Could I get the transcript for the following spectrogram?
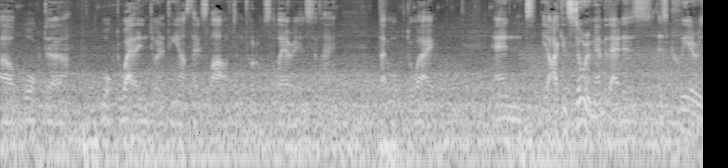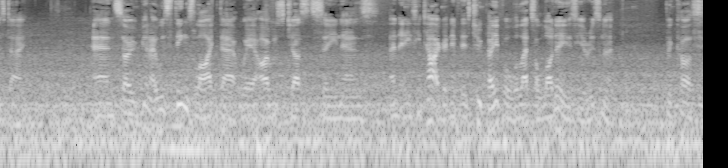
uh, walked uh, walked away. They didn't do anything else. They just laughed and thought it was hilarious, and they they walked away. And yeah, I can still remember that as as clear as day. And so, you know, it was things like that where I was just seen as an easy target. And if there's two people, well, that's a lot easier, isn't it? Because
